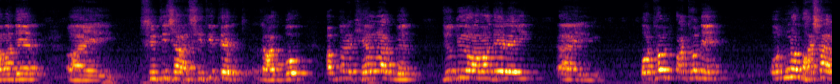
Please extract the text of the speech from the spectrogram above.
আমাদের স্মৃতি স্মৃতিতে রাখব। আপনারা খেয়াল রাখবেন, যদিও আমাদের এই পঠন পাঠনে অন্য ভাষার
